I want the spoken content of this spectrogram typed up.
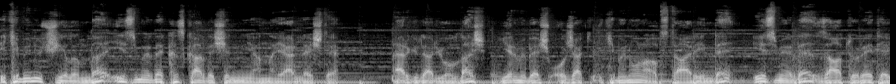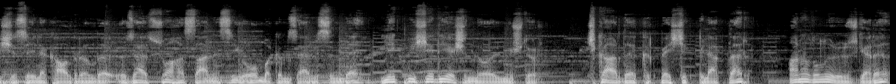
2003 yılında İzmir'de kız kardeşinin yanına yerleşti. Ergüder Yoldaş 25 Ocak 2016 tarihinde İzmir'de zatürre teşhisiyle kaldırıldığı özel su hastanesi yoğun bakım servisinde 77 yaşında ölmüştür. Çıkardığı 45'lik plaklar Anadolu Rüzgarı,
